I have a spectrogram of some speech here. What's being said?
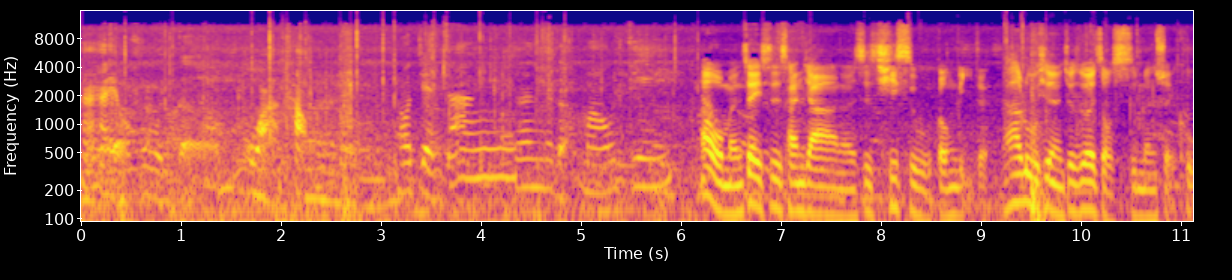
它还有附一个袜套，然后简章跟这个毛巾。那我们这一次参加呢是七十五公里的，它路线呢就是会走石门水库，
